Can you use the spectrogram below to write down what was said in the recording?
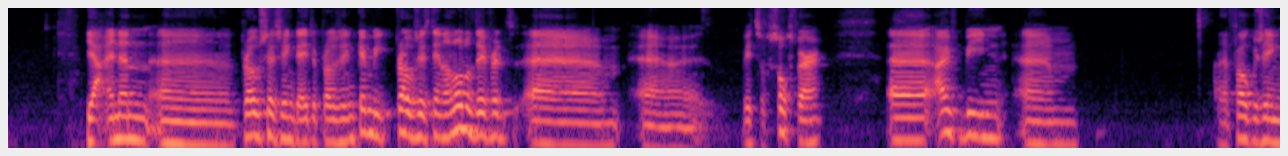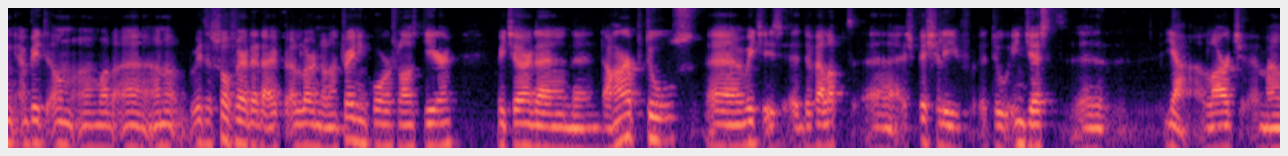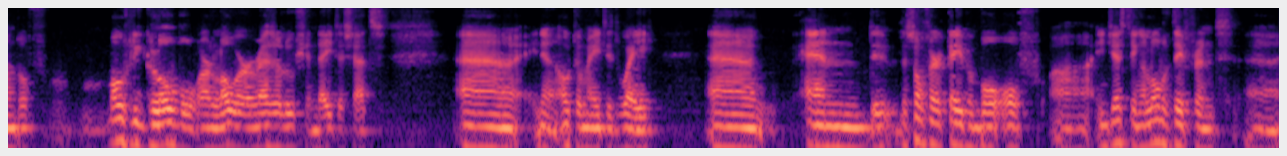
yeah, and then uh, processing, data processing can be processed in a lot of different um, uh, bits of software. Uh, I've been um, uh, focusing a bit on, on what uh, on a, with the software that I've learned on a training course last year, which are the the, the HARP tools, uh, which is developed especially to ingest, yeah, a large amount of mostly global or lower resolution data sets uh, in an automated way. Uh, and the, the, software capable of uh, ingesting a lot of different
